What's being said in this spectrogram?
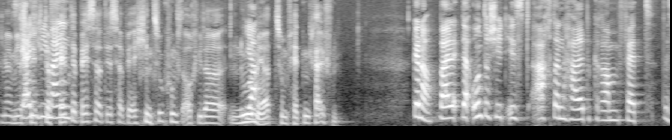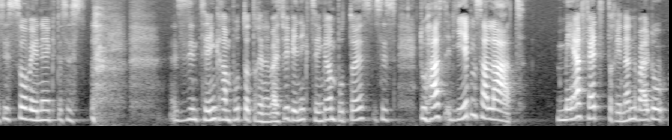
Ja, mir schmeckt der Fette besser, deshalb werde ich in Zukunft auch wieder nur ja. mehr zum Fetten greifen. Genau, weil der Unterschied ist 8,5 Gramm Fett. Das ist so wenig, das ist. Es sind 10 Gramm Butter drinnen. Weißt du, wie wenig 10 Gramm Butter ist? Es ist? Du hast in jedem Salat mehr Fett drinnen, weil du,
